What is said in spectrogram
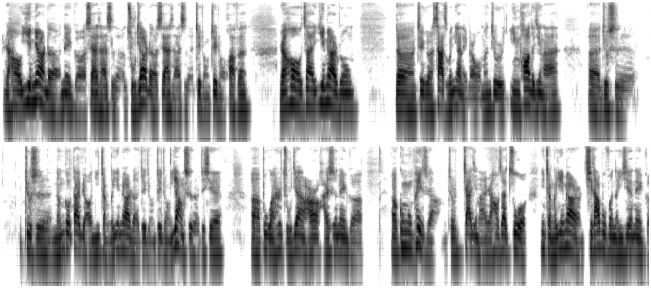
然后页面的那个 CSS 组件的 CSS 这种这种划分，然后在页面中的这个 SAS 文件里边，我们就是 import 进来，呃，就是就是能够代表你整个页面的这种这种样式的这些。呃，不管是组件还是还是那个呃公共配置啊，就是加进来，然后再做你整个页面其他部分的一些那个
